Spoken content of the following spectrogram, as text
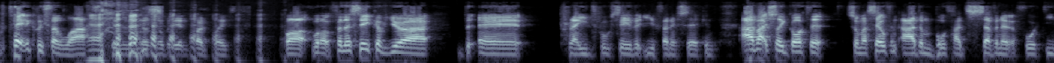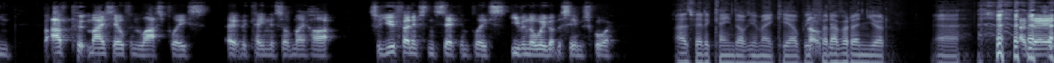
Technically still last because there's nobody in third place. But well, for the sake of your uh, pride, we'll say that you finished second. I've actually got it. So myself and Adam both had seven out of fourteen, but I've put myself in last place out of the kindness of my heart. So you finished in second place, even though we got the same score. That's very kind of you, Mikey. I'll be forever in your. Uh... And then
